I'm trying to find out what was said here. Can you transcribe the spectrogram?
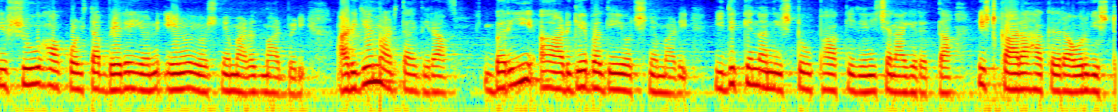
ನೀವು ಶೂ ಹಾಕ್ಕೊಳ್ತಾ ಬೇರೆ ಏನೋ ಯೋಚನೆ ಮಾಡೋದು ಮಾಡಬೇಡಿ. ಅಡುಗೆ ಮಾಡ್ತಾ ಇದ್ದೀರಾ, ಬರೀ ಆ ಅಡುಗೆ ಬಗ್ಗೆ ಯೋಚನೆ ಮಾಡಿ. ಇದಕ್ಕೆ ನಾನು ಇಷ್ಟು ಉಪ್ಪು ಹಾಕಿದ್ದೀನಿ, ಚೆನ್ನಾಗಿರುತ್ತಾ? ಇಷ್ಟು ಖಾರ ಹಾಕಿದ್ರೆ ಅವ್ರಿಗೆ ಇಷ್ಟ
